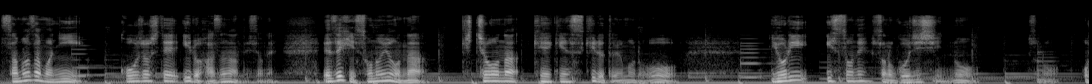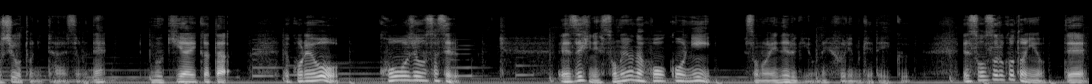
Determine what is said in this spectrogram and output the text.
様々に向上しているはずなんですよね。えぜひそのような貴重な経験、スキルというものを、より一層ね、そのご自身の、そのお仕事に対するね、向き合い方、これを向上させる。えぜひね、そのような方向に、そのエネルギーをね、振り向けていく。そうすることによって、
